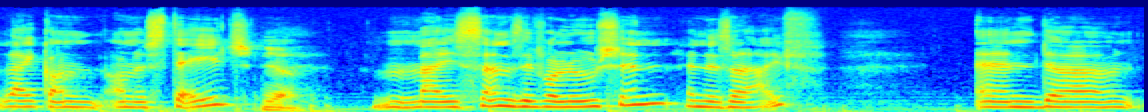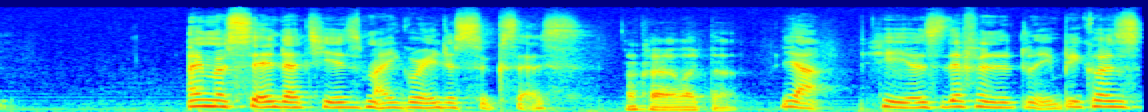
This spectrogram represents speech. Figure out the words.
like on on a stage. Yeah. My son's evolution in his life, and uh, I must say that he is my greatest success. Okay, I like that. Yeah, he is definitely because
